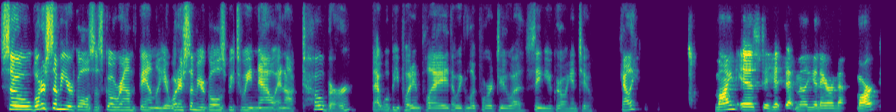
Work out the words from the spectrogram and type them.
So, what are some of your goals? Let's go around the family here. What are some of your goals between now and October that will be put in play that we can look forward to uh, seeing you growing into? Kelly? Mine is to hit that millionaire mark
